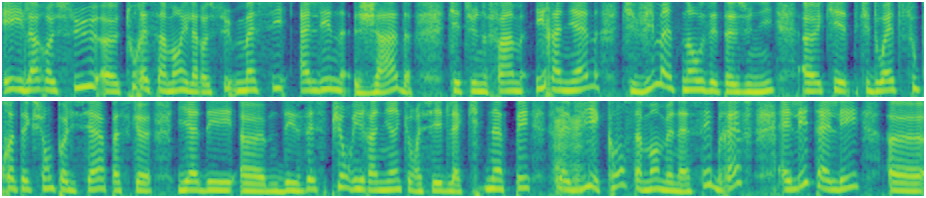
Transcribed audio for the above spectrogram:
Et il a reçu euh, tout récemment, il a reçu Massi Aline Jad, qui est une femme iranienne qui vit maintenant aux États-Unis, euh, qui, qui doit être sous protection policière parce que il y a des euh, des espions iraniens qui ont essayé de la kidnapper. Sa mhm. vie est constamment menacée. Bref, elle est allée euh,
